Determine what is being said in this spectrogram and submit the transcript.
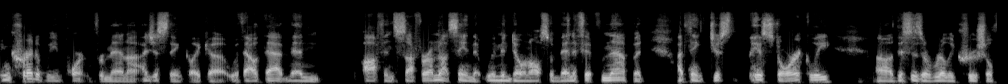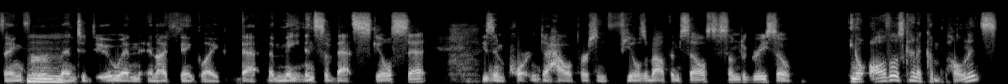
incredibly important for men. I, I just think like uh, without that, men often suffer. I'm not saying that women don't also benefit from that, but I think just historically, uh, this is a really crucial thing for mm. men to do. And and I think like that the maintenance of that skill set is important to how a person feels about themselves to some degree. So you know all those kind of components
